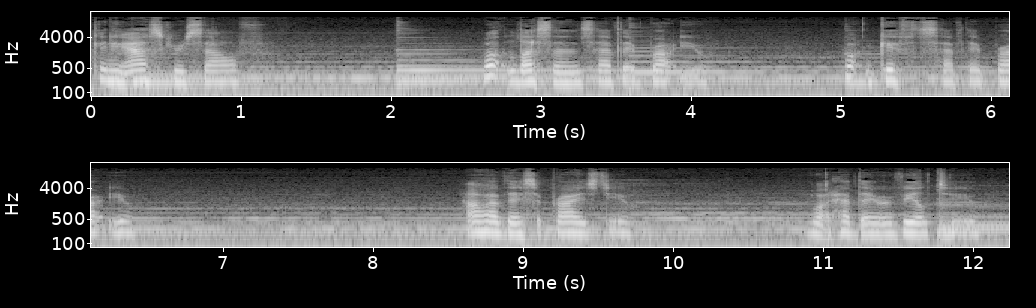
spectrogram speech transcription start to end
Can you ask yourself, what lessons have they brought you? What gifts have they brought you? How have they surprised you? What have they revealed to you?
